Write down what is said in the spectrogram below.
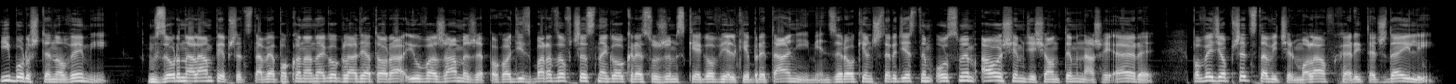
i bursztynowymi. Wzór na lampie przedstawia pokonanego gladiatora i uważamy, że pochodzi z bardzo wczesnego okresu rzymskiego w Wielkiej Brytanii, między rokiem 48 a 80 naszej ery, powiedział przedstawiciel Mola w Heritage Daily.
